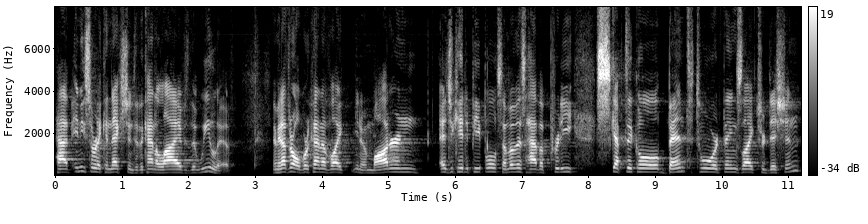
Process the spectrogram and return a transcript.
have any sort of connection to the kind of lives that we live. I mean, after all, we're kind of like, you know, modern educated people. Some of us have a pretty skeptical bent toward things like tradition.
